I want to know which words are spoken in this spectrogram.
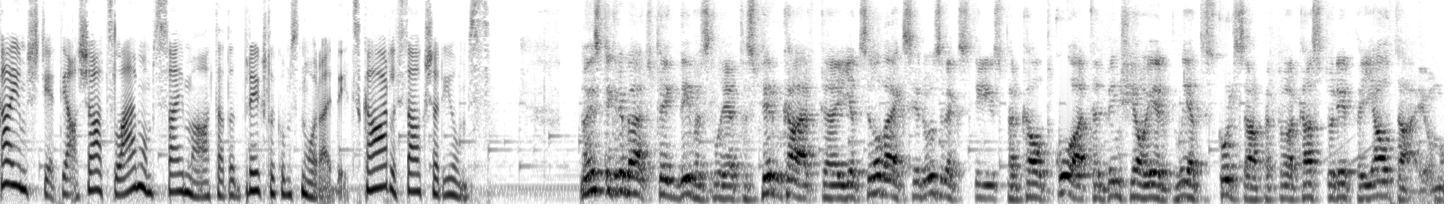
Kā jums šķiet, jā, šāds lēmums saimā, tātad priekšlikums noraidīts. Kārli, sākšu ar jums. Nu, es te gribētu teikt divas lietas. Pirmkārt, ja cilvēks ir uzrakstījis par kaut ko, tad viņš jau ir lietas kursā par to, kas tur ir pa jautājumu.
